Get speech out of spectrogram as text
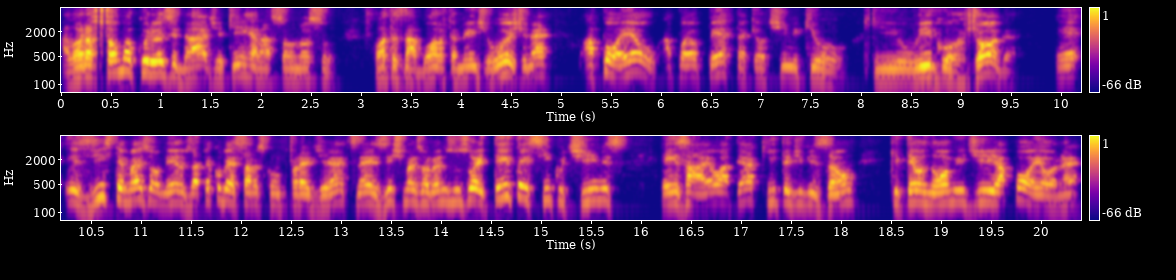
Agora, só uma curiosidade aqui em relação ao nosso Rotas da Bola também de hoje, né? A Poel, a Peta, que é o time que o, que o Igor joga, é, existem mais ou menos, até conversávamos com o Fred antes, né? Existe mais ou menos os 85 times em Israel até a quinta divisão que tem o nome de Apoel, né?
